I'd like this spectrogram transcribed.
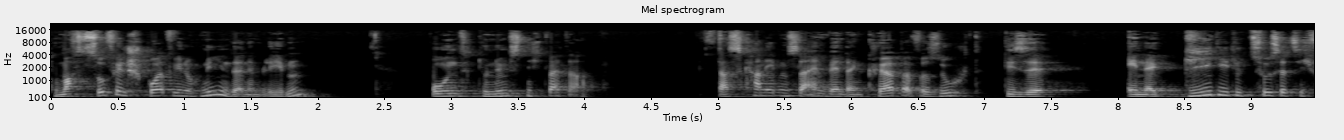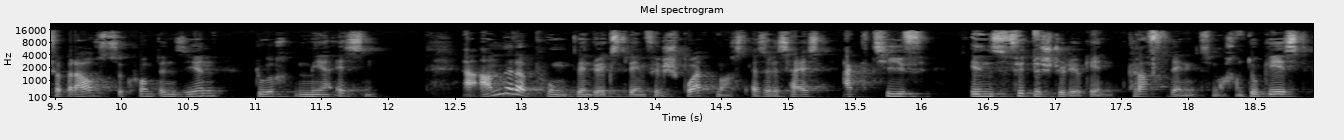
Du machst so viel Sport wie noch nie in deinem Leben und du nimmst nicht weiter ab. Das kann eben sein, wenn dein Körper versucht, diese Energie, die du zusätzlich verbrauchst, zu kompensieren durch mehr Essen. Ein anderer Punkt, wenn du extrem viel Sport machst, also das heißt aktiv ins Fitnessstudio gehen, Krafttraining zu machen, du gehst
